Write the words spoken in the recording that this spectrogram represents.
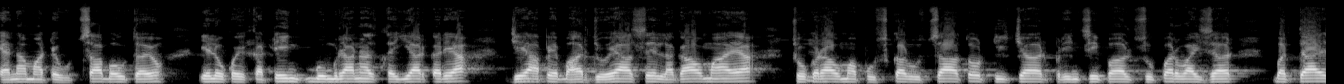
એના માટે ઉત્સાહ બહુ થયો. એ લોકોએ કટિંગ બુમરાહના તૈયાર કર્યા. જે આપે બહાર જોયા હશે લગાવવામાં આવ્યા. છોકરાઓમાં પુષ્કળ ઉત્સાહ હતો. ટીચર પ્રિન્સિપલ સુપરવાઇઝર બધાએ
